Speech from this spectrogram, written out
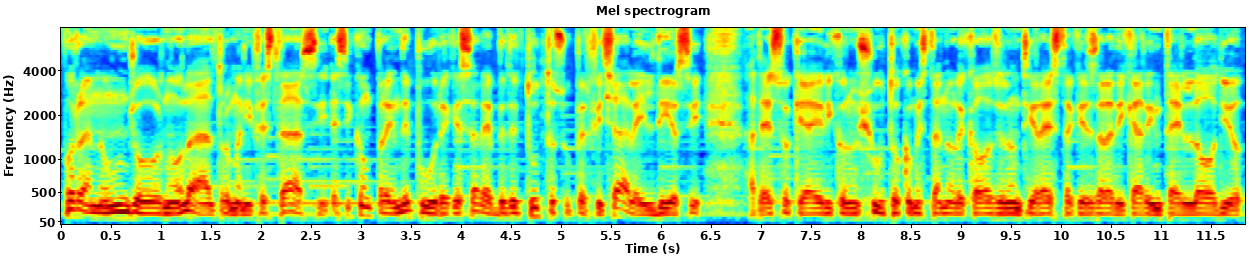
vorranno un giorno o l'altro manifestarsi e si comprende pure che sarebbe del tutto superficiale il dirsi adesso che hai riconosciuto come stanno le cose non ti resta che sradicare in te l'odio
